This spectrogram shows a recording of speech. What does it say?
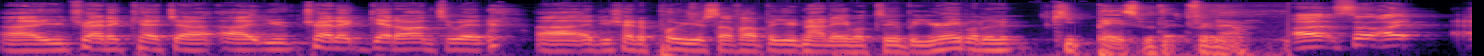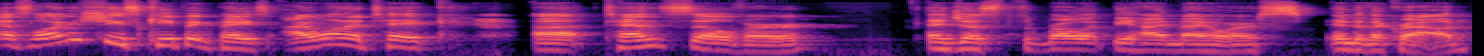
Uh, you try to catch up. Uh, you try to get onto it, uh, and you try to pull yourself up, but you're not able to. But you're able to keep pace with it for now. Uh, so I, as long as she's keeping pace, I want to take uh, ten silver and just throw it behind my horse into the crowd.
